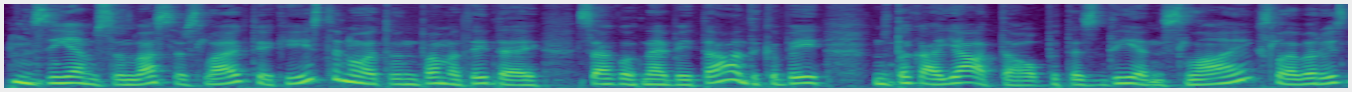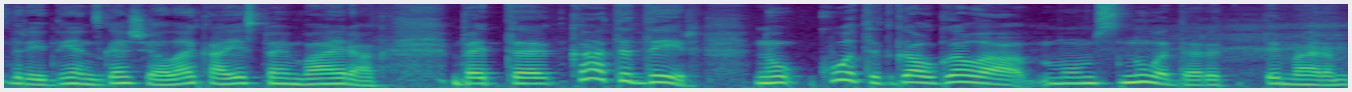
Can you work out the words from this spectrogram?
Ziemas un vasaras laika tiek īstenot, un pamatīdeja sākotnēji bija tāda, ka bija nu, tā jātaupa tas dienas laiks, lai varētu izdarīt dienas gaišajā laikā iespējami vairāk. Bet eh, kā tad ir? Nu, ko tad gal galā mums nodara, piemēram,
